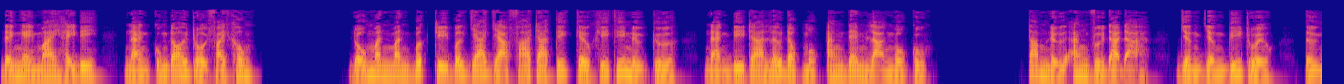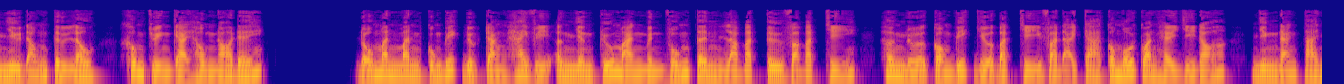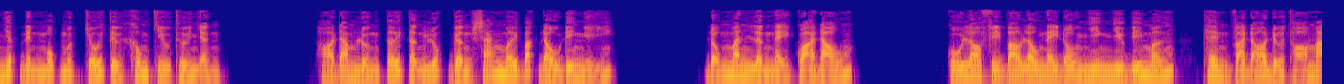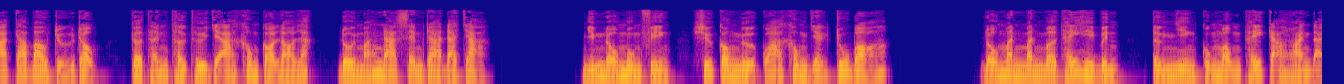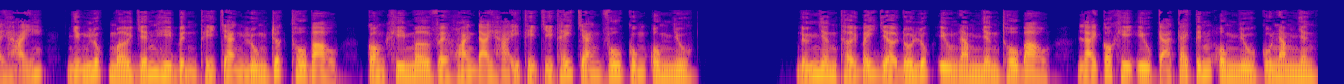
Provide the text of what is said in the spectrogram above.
Để ngày mai hãy đi, nàng cũng đói rồi phải không? Đỗ manh manh bất tri bất giá dạ phá ra tiếng kêu khí thí nữ cừa, nàng đi ra lớ độc một ăn đem lạ ngô cuộc. Tam nữ ăn vừa đà đà, dần dần bí ruều, tự như đỏng từ lâu, không chuyện gài hồng nó đế. Đỗ Manh Manh cũng biết được rằng hai vị ân nhân cứu mạng mình vốn tên là Bạch Tư và Bạch Chỉ, hơn nữa còn biết giữa Bạch Chỉ và Đại ca có mối quan hệ gì đó, nhưng nàng ta nhất định một mực chối từ không chịu thừa nhận. Họ đàm luận tới tận lúc gần sáng mới bắt đầu đi nghỉ. Đỗ Manh lần này quả đảo. Củ lo phì bao lâu nay độ nhiên như bí mớ, thêm và đó được thỏ mã cá bao trữ rột, cơ thỉnh thờ thư giả không còn lo lắc, đôi mắng nà xem ra đã chạ. Những nỗi muôn phiền, sứ con ngựa quả không dễ trú bỏ. Đỗ manh manh mơ thấy Hi Bình, tự nhiên cũng mộng thấy cả Hoàng Đại Hải. Những lúc mơ đến Hi Bình thì chàng luôn rất thô bạo, còn khi mơ về Hoàng Đại Hải thì chỉ thấy chàng vô cùng ôn nhu. Nữ nhân thời bấy giờ đôi lúc yêu nam nhân thô bạo, lại có khi yêu cả cái tính ôn nhu của nam nhân.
